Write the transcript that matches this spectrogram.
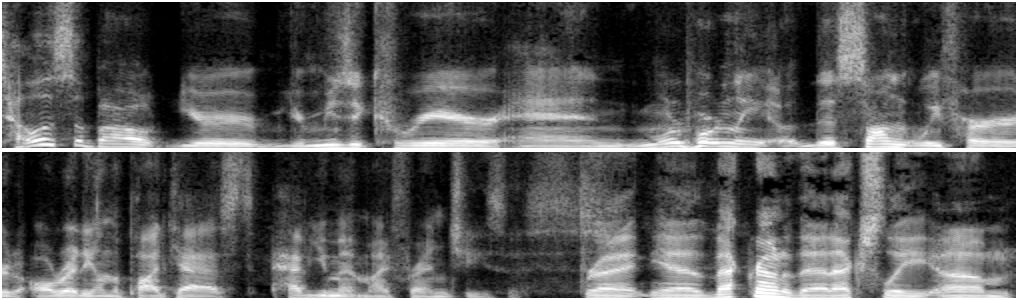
Tell us about your your music career and more importantly uh, the song that we've heard already on the podcast have you met my friend jesus Right. Yeah. The background of that actually, um,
